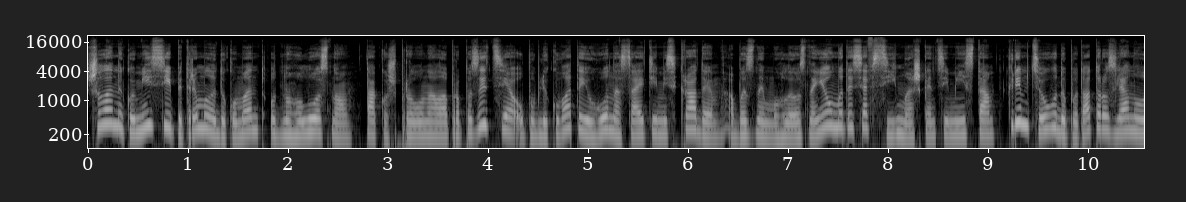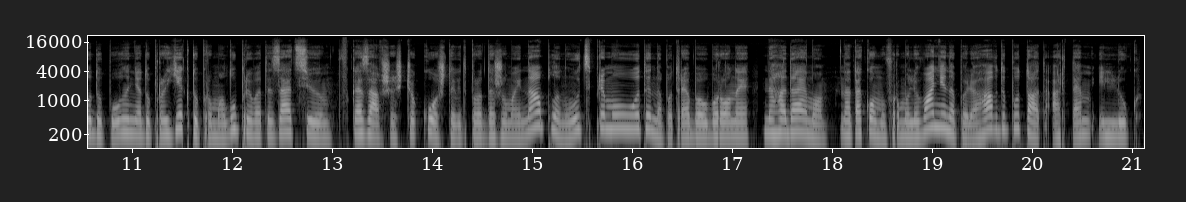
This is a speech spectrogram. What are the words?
Члени комісії підтримали документ одноголосно. Також пролунала пропозиція опублікувати його на сайті міськради, аби з ним могли ознайомитися всі мешканці міста. Крім цього, депутати розглянули доповнення до проєкту про малу приватизацію, вказавши, що кошти від продажу майна планують спрямовувати на потреби оборони. Нагадаємо, на такому формулюванні наполягав депутат Артем Іллюк.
